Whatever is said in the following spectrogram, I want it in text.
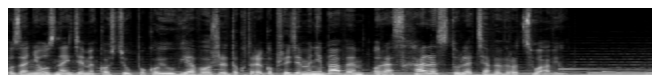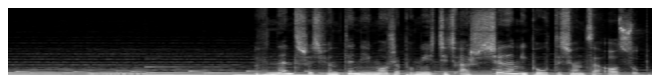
Poza nią znajdziemy Kościół Pokoju w Jaworzy, do którego przejdziemy niebawem, oraz halę stulecia we Wrocławiu. Wnętrze świątyni może pomieścić aż 7,5 tysiąca osób.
